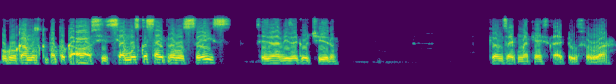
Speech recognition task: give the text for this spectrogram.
Vou colocar a música pra tocar. Ó, se, se a música sair pra vocês, vocês me avisam que eu tiro. Que eu não sei como é que é Skype pelo celular.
